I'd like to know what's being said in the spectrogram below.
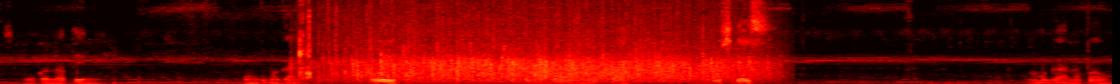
Subukan natin kung gumagana. Uy! Gumagana pa. Yes guys. Gumagana pa oh.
